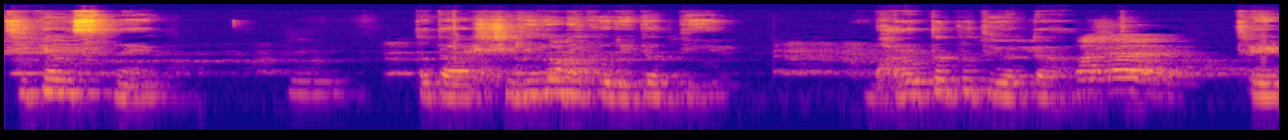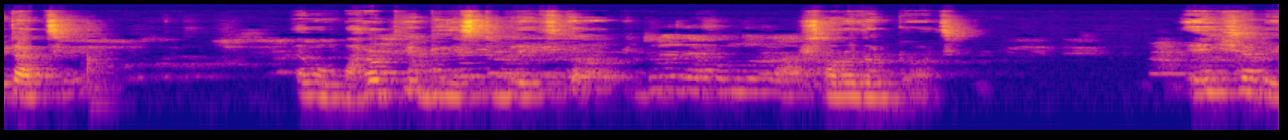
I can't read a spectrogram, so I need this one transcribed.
চিকেন স্নেক তথা শিলিগুড়ি করিডর দিয়ে ভারতের প্রতি একটা থ্রেট আছে এবং ভারতকে ডিস্টেবলাইজ করা ষড়যন্ত্র আছে। এই হিসাবে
